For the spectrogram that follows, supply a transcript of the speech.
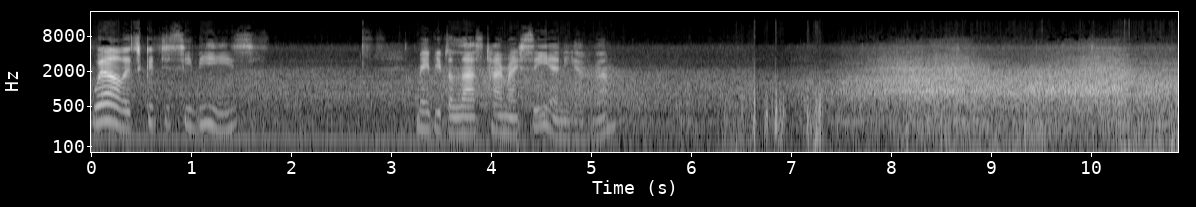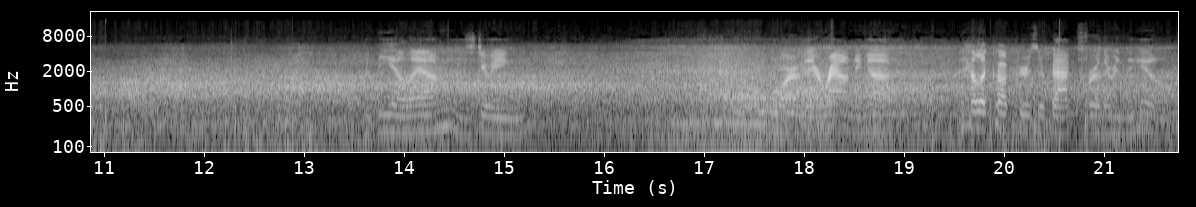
Well, it's good to see these. Maybe the last time I see any of them. The BLM is doing more of their rounding up. The helicopters are back further in the hills.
